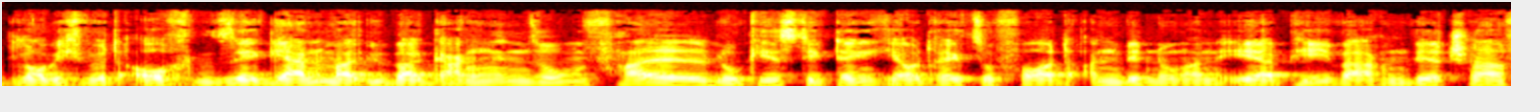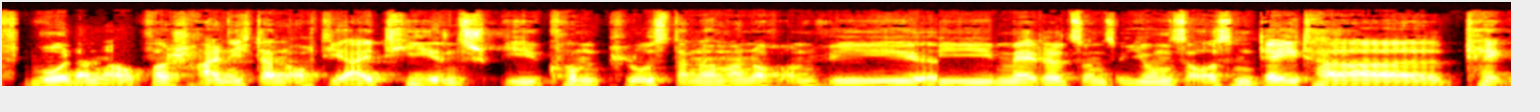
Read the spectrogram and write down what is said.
glaube ich, wird auch sehr gerne mal übergangen in so einem Fall. Logistik denke ich auch direkt sofort Anbindung an ERP, Warenwirtschaft, wo dann auch wahrscheinlich dann auch die IT ins Spiel kommt. Plus dann haben wir noch irgendwie die Mädels und Jungs aus dem Data, Tech,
